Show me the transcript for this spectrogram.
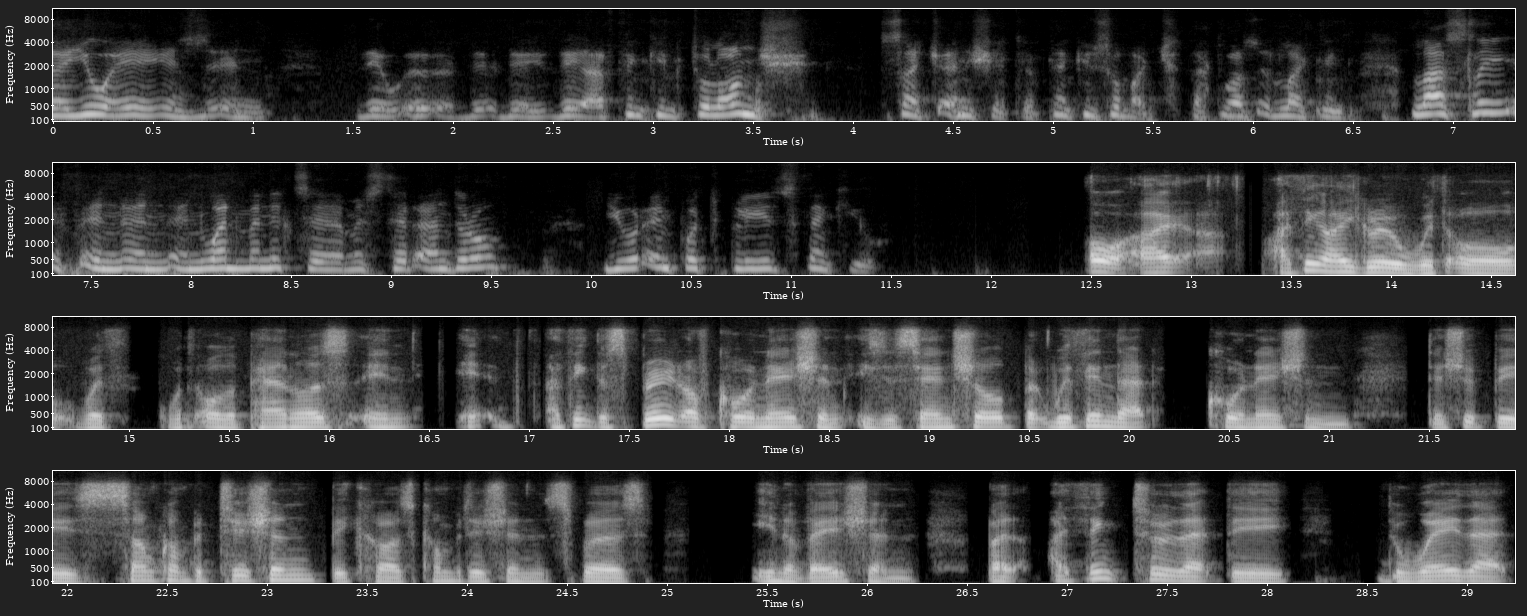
the UAE is in, they, uh, they, they are thinking to launch such initiative. Thank you so much. That was enlightening. Lastly, in, in, in one minute, uh, Mr. Andrew, your input, please. Thank you. Oh, I I think I agree with all with with all the panelists. In, I think the spirit of coordination is essential, but within that coordination, there should be some competition because competition spurs innovation. But I think too that the the way that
